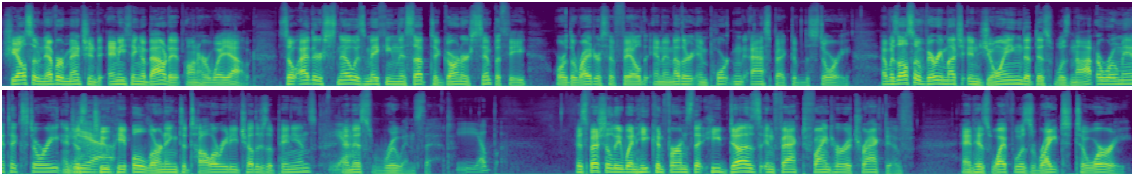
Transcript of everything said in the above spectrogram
She also never mentioned anything about it on her way out. So either Snow is making this up to garner sympathy, or the writers have failed in another important aspect of the story. I was also very much enjoying that this was not a romantic story and just Yeah. two people learning to tolerate each other's opinions, Yeah. and this ruins that. Yep. Especially when he confirms that he does, in fact, find her attractive, and his wife was right to worry.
